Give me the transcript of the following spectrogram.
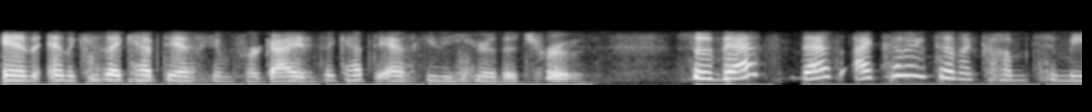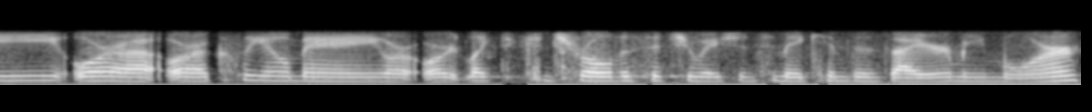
And and because I kept asking for guidance, I kept asking to hear the truth. So that's that's I could have done a come to me or a or a Cleo May or or like to control the situation to make him desire me more.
